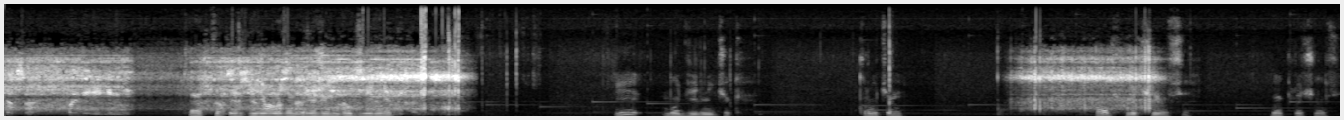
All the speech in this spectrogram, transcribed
Получаться, поверили мне. Так, теперь переводим в режим будильник. И будильничек. Крутим. Вот включился. Выключился.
